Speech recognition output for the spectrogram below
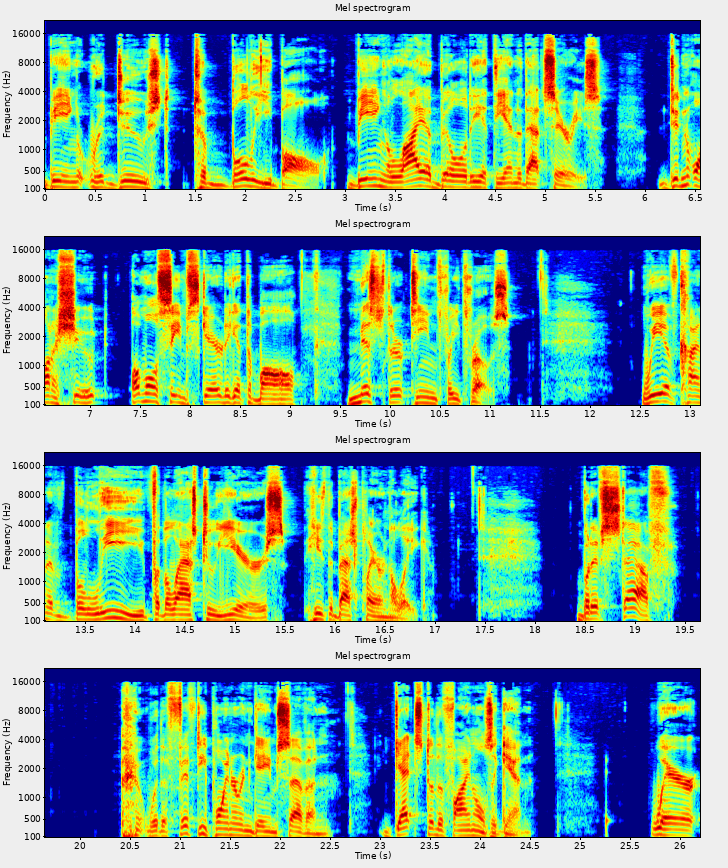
being reduced to bully ball, being a liability at the end of that series. Didn't want to shoot, almost seemed scared to get the ball, missed 13 free throws. We have kind of believed for the last two years he's the best player in the league. But if Steph, with a 50 pointer in game seven, gets to the finals again, where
